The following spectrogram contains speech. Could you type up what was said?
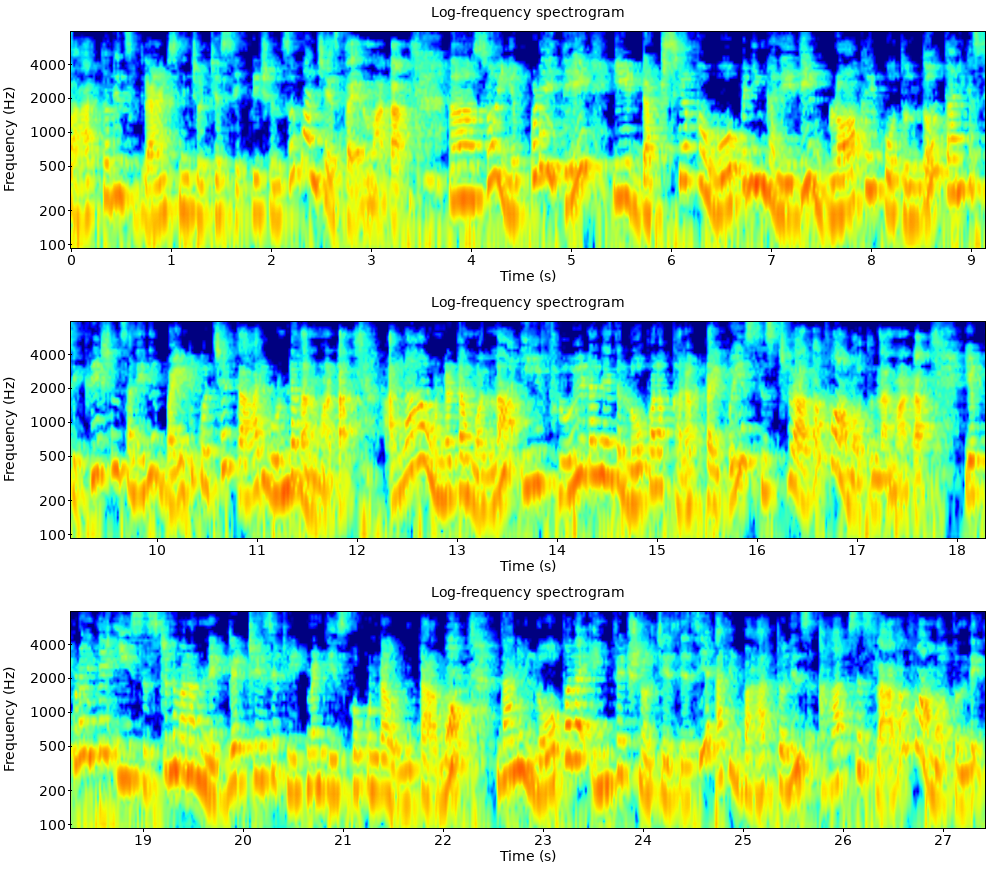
బార్థోలిన్స్ గ్లాండ్స్ నుంచి వచ్చే సెక్రీషన్స్ పనిచేస్తాయి అన్నమాట సో ఎప్పుడైతే ఈ డక్ట్స్ యొక్క ఓపెనింగ్ అనేది బ్లాక్ అయిపోతుందో దానికి సెక్రీషన్స్ అనేది బయటకు వచ్చే దారి ఉండదన్నమాట. అలా ఉండటం వలన ఈ ఫ్లూయిడ్ అనేది లోపల కలెక్ట్ అయిపోయి సిస్ట్ లాగా ఫామ్ అవుతుందన్నమాట. ఎప్పుడైతే ఈ సిస్ట్ని మనం నెగ్లెక్ట్ చేసి ట్రీట్మెంట్ తీసుకోకుండా ఉంటామో దాని లోపల ఇన్ఫెక్షన్ వచ్చేసేసి అది బార్థోలిన్స్ ఆప్సెస్ లాగా ఫామ్ అవుతుంది.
